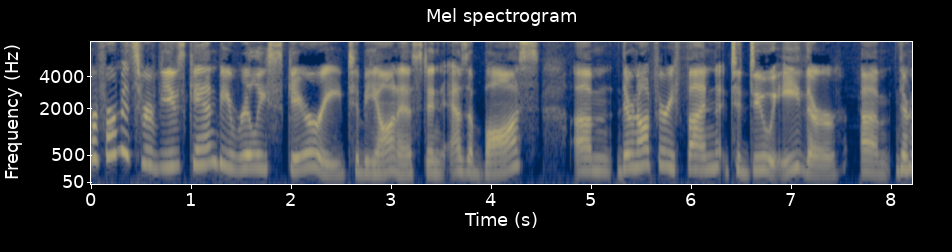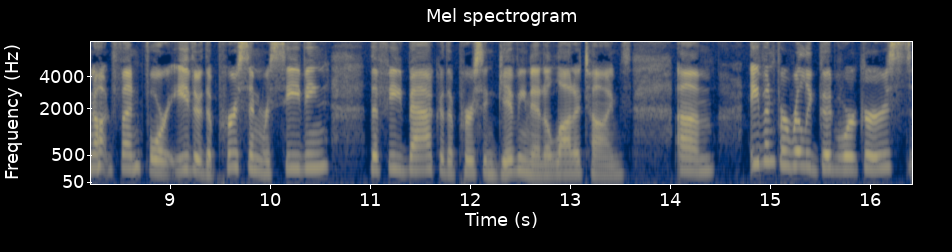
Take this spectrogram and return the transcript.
Performance reviews can be really scary, to be honest. And as a boss, um, they're not very fun to do either. Um, they're not fun for either the person receiving the feedback or the person giving it a lot of times. Um, even for really good workers,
